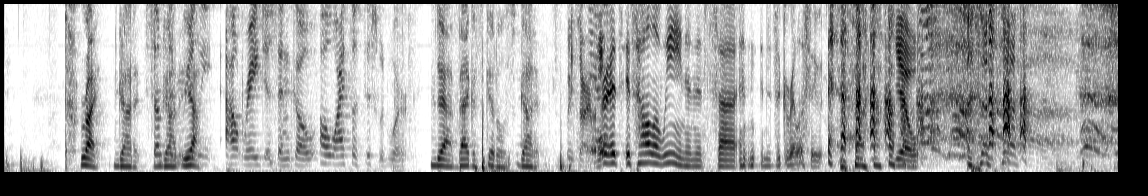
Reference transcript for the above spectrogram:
Right. Got it. Something got it. Yeah. really outrageous and go, oh, I thought this would work. Yeah. Bag of Skittles. Got it. Wait, sorry. Or it's it's Halloween and it's uh and, and it's a gorilla suit. Yeah.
